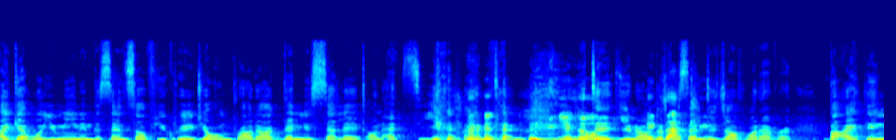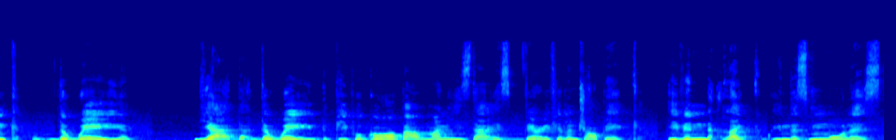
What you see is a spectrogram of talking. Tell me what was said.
I get what you mean in the sense of you create your own product, then you sell it on Etsy, and then You know? take you know Exactly. the percentage of whatever. But I think the way, yeah, the, the way the people go about money is that is very philanthropic, even like in the smallest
